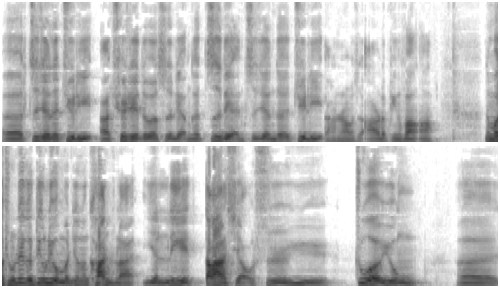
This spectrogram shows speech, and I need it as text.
呃之间的距离啊，确切说是两个质点之间的距离啊，然后是 r 的平方啊。那么从这个定律我们就能看出来，引力大小是与作用呃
